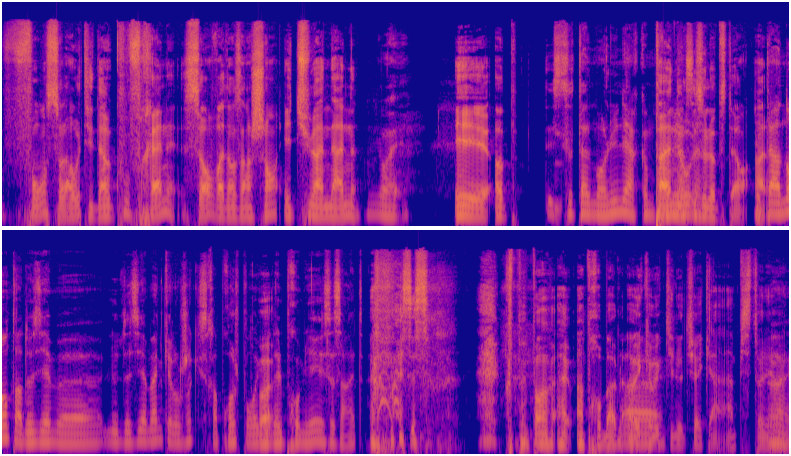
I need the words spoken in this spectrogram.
fonce sur la route et d'un coup freine, sort, va dans un champ et tue un âne. Ouais. Et hop, C'est totalement lunaire comme panneau première The. Lobster. Et Voilà. t'as un an, t'as un deuxième, euh, le deuxième âne qui a qui se rapproche pour regarder Ouais. le premier et ça s'arrête. Ouais, c'est ça. Complètement improbable. Ah avec ouais. qui le tue avec un, un pistolet. Ouais.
